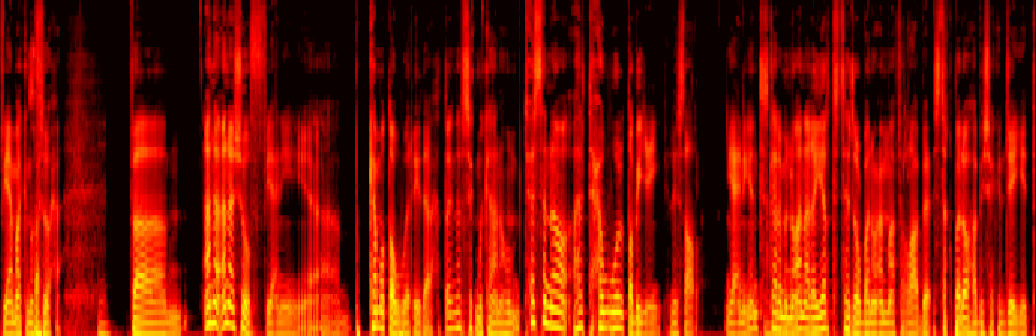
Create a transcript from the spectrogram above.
في أماكن صح. مفتوحة. ف أنا أنا أشوف يعني آه، كمطور إذا حطيت نفسك مكانهم تحس إنه هالتحول طبيعي اللي صار. يعني أنت تتكلم إنه أنا غيرت التجربة نوعا ما في الرابع استقبلوها بشكل جيد.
